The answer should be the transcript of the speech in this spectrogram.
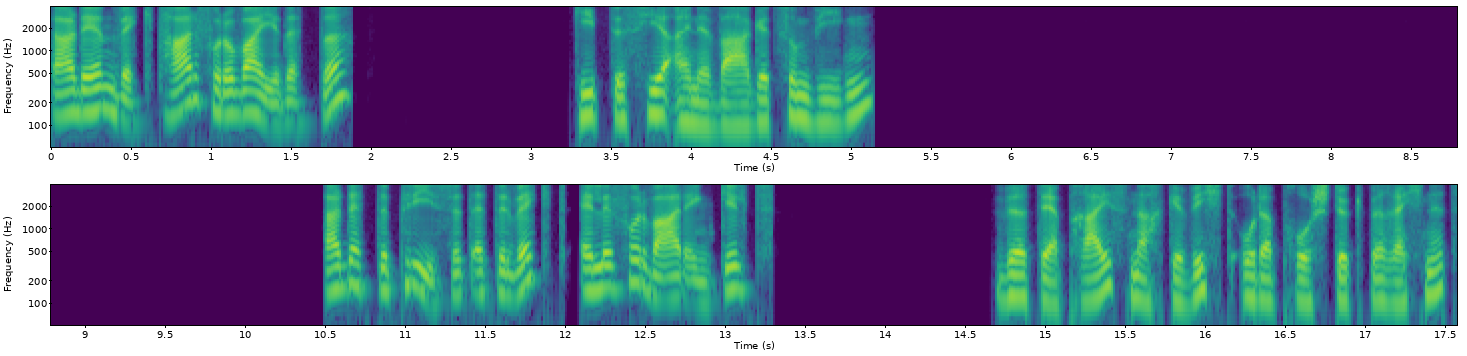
Er det en vekt her for å veie dette? Gibt es hier eine Waage zum Wiegen? Er dette priset etter vekt, eller for hver enkelt? Wird der Preis nach Gewicht oder pro Stück berechnet?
